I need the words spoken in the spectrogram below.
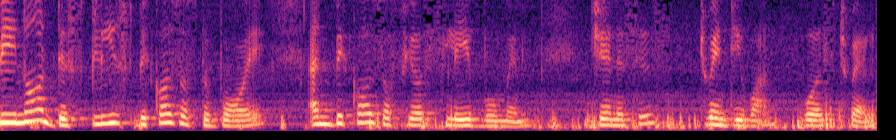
Be not displeased because of the boy and because of your slave woman. Genesis 21, verse 12.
